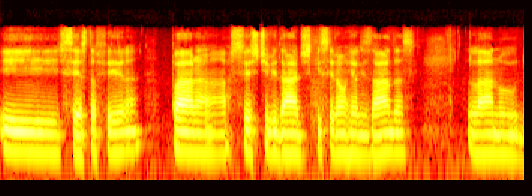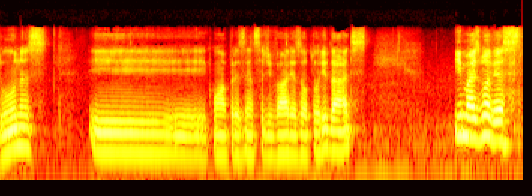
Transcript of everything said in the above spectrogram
e sexta-feira para as festividades que serão realizadas lá no Dunas, e com a presença de várias autoridades. E mais uma vez,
